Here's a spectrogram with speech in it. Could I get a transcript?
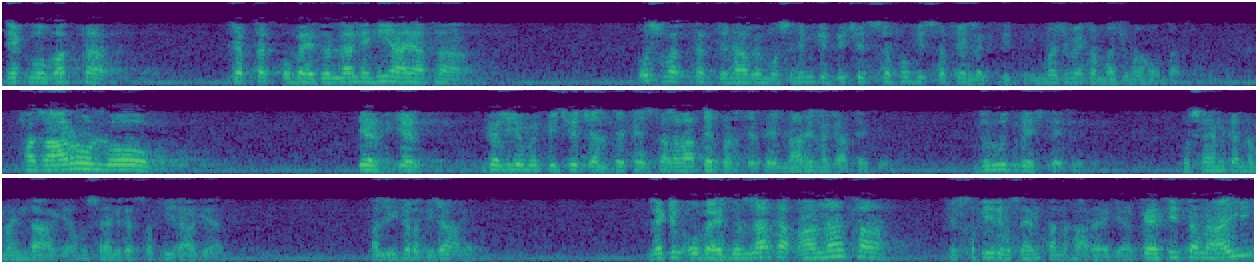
ایک وہ وقت تھا جب تک عبید اللہ نہیں آیا تھا، اس وقت تک جناب مسلم کے پیچھے صفوں کی صفیں لگتی تھی مجمع کا مجمع ہوتا تھا۔ ہزاروں لوگ ارد گرد گلیوں میں پیچھے چلتے تھے، سلواتے پڑتے تھے، نعرے لگاتے تھے، درود بیچتے تھے۔ حسین کا نمائندہ آ گیا، حسین کا سفیر آ گیا، علی کا رتیجہ آ گیا۔ لیکن عبید اللہ کا آنا تھا کہ سفیر حسین تنہا رہ گیا۔ کیسی تنہائی؟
